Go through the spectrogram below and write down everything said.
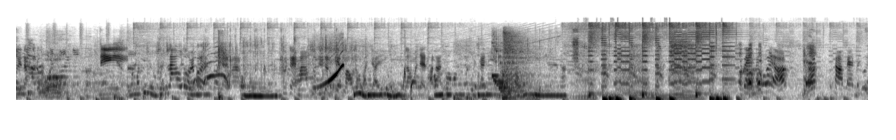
เลยนะคะทุกคน นี่เราบอกไว้ก่อนตัวใหญ่มากชุดใหญ่มากเพื่อที่จะเตรียมเรารางวัลใหญ่รางวัลใหญ่เท่านั้นแค่นี้แฟนมาด้วยเหรอพาแฟนมาด้วย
